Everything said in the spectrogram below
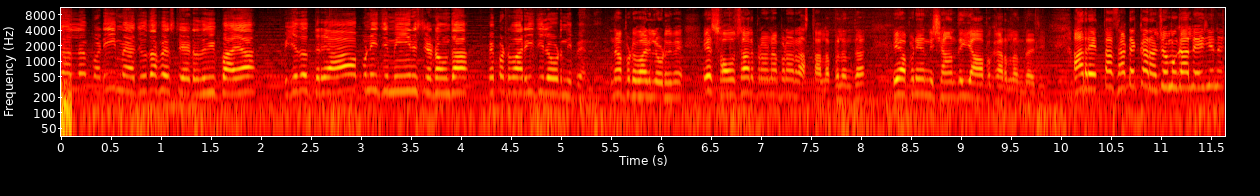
ਗੱਲ ਬੜੀ ਮੈਜੂ ਦਾ ਫਿਰ ਸਟੇਟਸ ਵੀ ਪਾਇਆ ਵੀ ਜਦੋਂ ਦਰਿਆ ਆਪਣੀ ਜ਼ਮੀਨ ਛਡਾਉਂਦਾ ਫਿਰ ਪਟਵਾਰੀ ਦੀ ਲੋੜ ਨਹੀਂ ਪੈਂਦੀ। ਨਾ ਪਟਵਾਰੀ ਲੋੜ ਨਹੀਂ ਪਈ। ਇਹ 100 ਸਾਲ ਪੁਰਾਣਾ ਆਪਣਾ ਰਸਤਾ ਲੱਭ ਲੈਂਦਾ। ਇਹ ਆਪਣੀਆਂ ਨਿਸ਼ਾਨਦੇਹੀ ਆਪ ਕਰ ਲੈਂਦਾ ਜੀ। ਆ ਰੇਤਾ ਸਾਡੇ ਘਰਾਂ ਚੋਂ ਮੰਗਾ ਲਿਆ ਜੀ ਨੇ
